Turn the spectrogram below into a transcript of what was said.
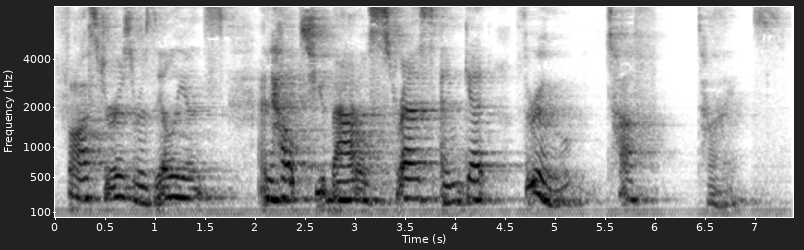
fosters resilience and helps you battle stress and get through tough times.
